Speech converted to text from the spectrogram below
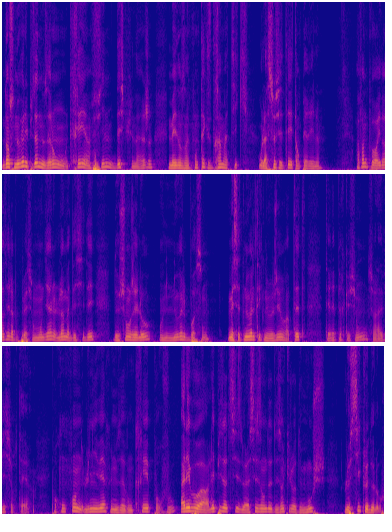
Dans ce nouvel épisode, nous allons créer un film d'espionnage, mais dans un contexte dramatique où la société est en péril. Afin de pouvoir hydrater la population mondiale, l'homme a décidé de changer l'eau en une nouvelle boisson, mais cette nouvelle technologie aura peut-être des répercussions sur la vie sur Terre. Pour comprendre l'univers que nous avons créé pour vous, allez voir l'épisode 6 de la saison 2 des Enculeurs de Mouches, le cycle de l'eau.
